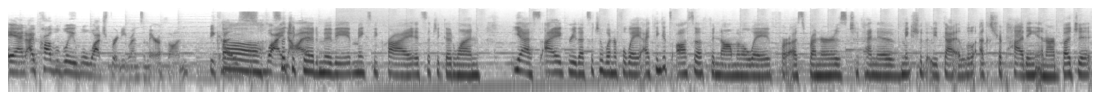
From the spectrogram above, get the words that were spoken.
And I probably will watch Brittany runs a marathon because oh, why such not? a good movie. It makes me cry. It's such a good one. Yes, I agree. That's such a wonderful way. I think it's also a phenomenal way for us runners to kind of make sure that we've got a little extra padding in our budget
